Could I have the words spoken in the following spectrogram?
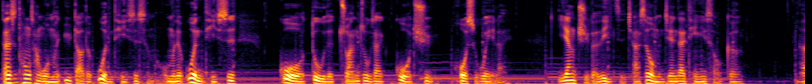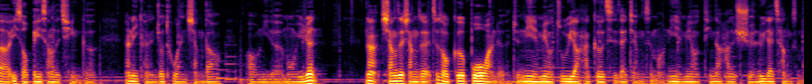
但是通常我们遇到的问题是什么？我们的问题是过度的专注在过去或是未来。一样举个例子，假设我们今天在听一首歌，呃，一首悲伤的情歌，那你可能就突然想到哦，你的某一任。那想着想着，这首歌播完了，就你也没有注意到它歌词在讲什么，你也没有听到它的旋律在唱什么，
